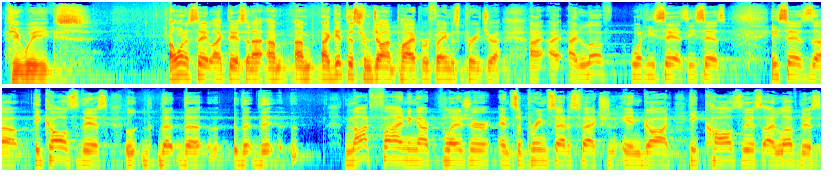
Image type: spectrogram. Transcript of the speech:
few weeks. I want to say it like this, and I, I'm, I'm, i get this from John Piper, famous preacher. I, I, I, love what he says. He says, he, says uh, he calls this the, the, the, the not finding our pleasure and supreme satisfaction in God. He calls this, I love this,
